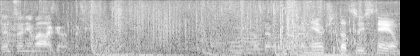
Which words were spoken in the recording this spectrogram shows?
Ten co nie ma agra, tak. Nie wiem czy tacy istnieją.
